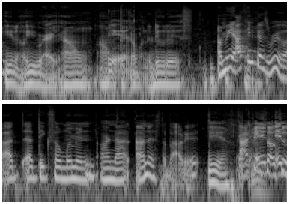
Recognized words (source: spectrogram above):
you know, you're right. I don't, I don't Yeah. think I want to do this. I mean, I think that's real. I, I think some women are not honest about it. Yeah, I think and, so and too.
